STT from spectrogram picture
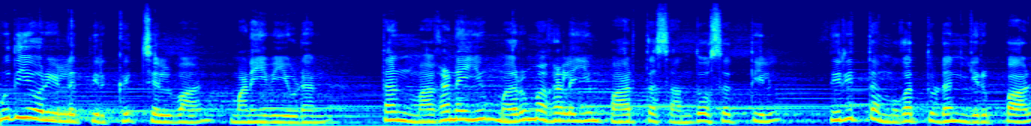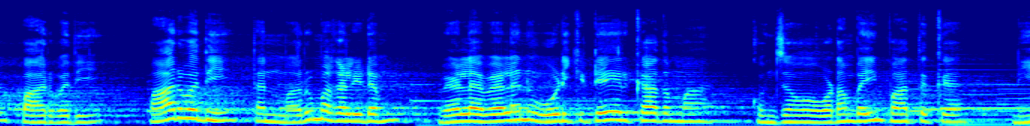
முதியோர் இல்லத்திற்கு செல்வான் மனைவியுடன். தன் மகனையும் மருமகளையும் பார்த்த சந்தோஷத்தில் சிரித்த முகத்துடன் இருப்பாள் பார்வதி. பார்வதி தன் மருமகளிடம் வேலை வேலைன்னு ஓடிக்கிட்டே இருக்காதம்மா. கொஞ்சம் உடம்பையும் பார்த்துக்க. நீ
